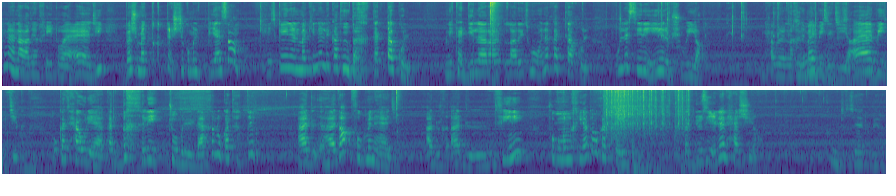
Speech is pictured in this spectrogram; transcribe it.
حنا هنا غادي نخيطوها عادي. باش ما تقطعش لكم البياسة حيت كاينة الماكينة اللي كتنضغ كتاكل. ملي كدير لا ريتمو هنا كتاكل. ولا سيري غير بشوية. نحاول نخدمها بيديا آه بيديك وكتحاوليها. كتدخلي الثوب للداخل وكتحطي هاد هذا فوق من هادي. هاد هاد الفيني فوق من الخياطة وكتخيطي كدوزي على الحاشية. كنت كبيره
